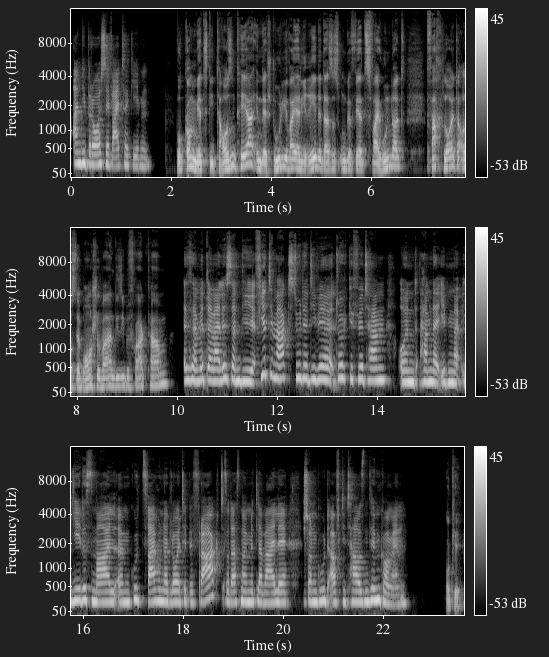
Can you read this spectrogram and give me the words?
an die Branche weitergeben. Wo kommen jetzt die 1000 her? In der Studie war ja die Rede, dass es ungefähr 200 Fachleute aus der Branche waren, die Sie befragt haben. Es ist ja mittlerweile schon die vierte Marktstudie, die wir durchgeführt haben und haben da eben jedes Mal ähm, gut 200 Leute befragt, sodass wir mittlerweile schon gut auf die 1000 hinkommen. Okay.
